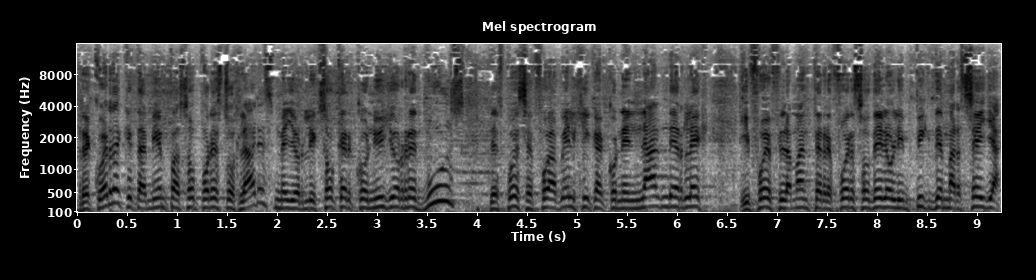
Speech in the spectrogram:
Recuerda que también pasó por estos lares, Major League Soccer con New York Red Bulls, después se fue a Bélgica con el Anderlecht y fue flamante refuerzo del Olympique de Marsella.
